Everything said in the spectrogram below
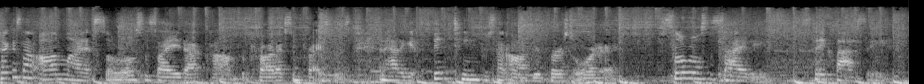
Check us out online at slowrollsociety.com for products and prices and how to get 15% off your first order. Slow Roll Society. Stay classy.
